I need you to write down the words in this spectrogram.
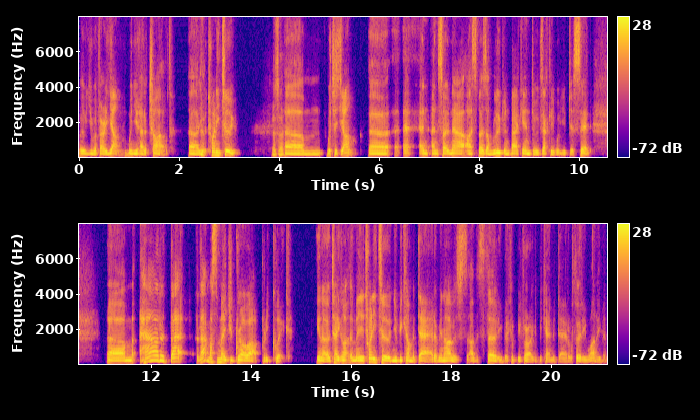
you were very young when you had a child. Uh, you yeah. were 22. Yes, sir. Um, which is young. Uh, and and so now I suppose I'm looping back into exactly what you've just said. Um, how did that? That must have made you grow up pretty quick. You know, take on. I mean, you're 22 and you become a dad. I mean, I was I was 30 before I became a dad, or 31 even.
